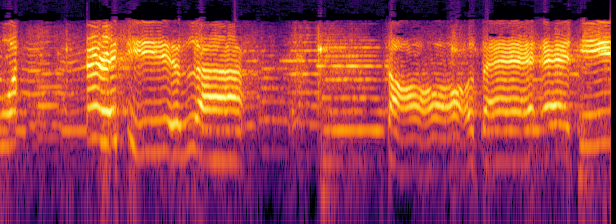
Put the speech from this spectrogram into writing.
我儿饥饿倒在地，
